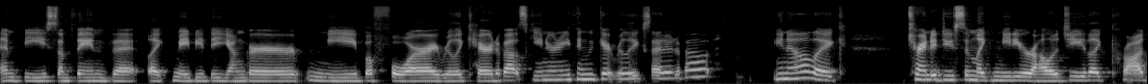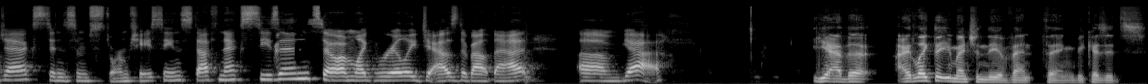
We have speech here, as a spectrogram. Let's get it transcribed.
and be something that like maybe the younger me before I really cared about skiing or anything would get really excited about. You know, like trying to do some like meteorology like projects and some storm chasing stuff next season. So I'm like really jazzed about that. Um yeah. Yeah, the I like that you mentioned the event thing because it's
